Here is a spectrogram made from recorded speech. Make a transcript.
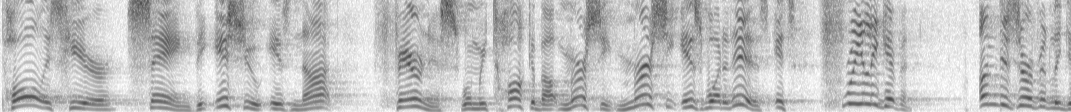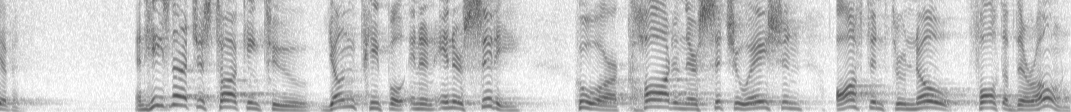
Paul is here saying the issue is not fairness when we talk about mercy. Mercy is what it is, it's freely given, undeservedly given. And he's not just talking to young people in an inner city who are caught in their situation, often through no fault of their own.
